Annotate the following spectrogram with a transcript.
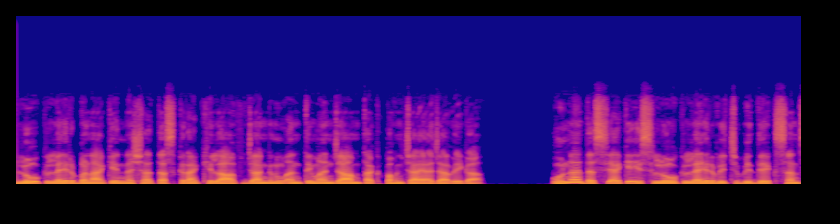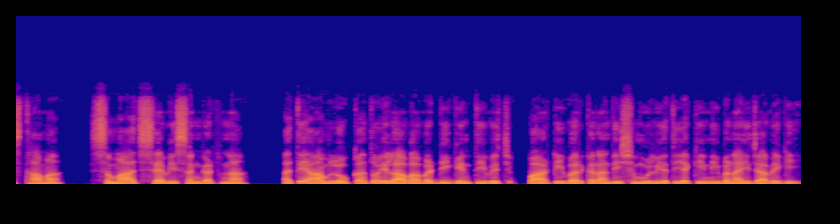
ਲੋਕ ਲਹਿਰ ਬਣਾ ਕੇ ਨਸ਼ਾ ਤਸਕਰਾਂ ਖਿਲਾਫ ਜੰਗ ਨੂੰ ਅੰਤਿਮ ਅੰਜਾਮ ਤੱਕ ਪਹੁੰਚਾਇਆ ਜਾਵੇਗਾ। ਉਹਨਾਂ ਦੱਸਿਆ ਕਿ ਇਸ ਲੋਕ ਲਹਿਰ ਵਿੱਚ ਵਿਦਿਅਕ ਸੰਸਥਾਵਾਂ, ਸਮਾਜ ਸੇਵੀ ਸੰਗਠਨਾਂ ਅਤੇ ਆਮ ਲੋਕਾਂ ਤੋਂ ਇਲਾਵਾ ਵੱਡੀ ਗਿਣਤੀ ਵਿੱਚ ਪਾਰਟੀ ਵਰਕਰਾਂ ਦੀ ਸ਼ਮੂਲੀਅਤ ਯਕੀਨੀ ਬਣਾਈ ਜਾਵੇਗੀ।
